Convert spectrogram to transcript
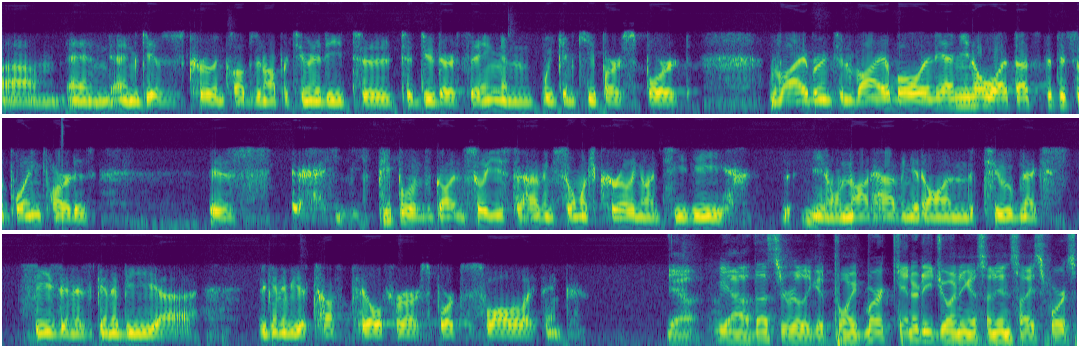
Um, and and gives curling clubs an opportunity to to do their thing, and we can keep our sport vibrant and viable. And and you know what? That's the disappointing part is is people have gotten so used to having so much curling on TV, you know, not having it on the tube next season is going to be uh, is going to be a tough pill for our sport to swallow. I think. Yeah, yeah, that's a really good point. Mark Kennedy joining us on Inside Sports.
